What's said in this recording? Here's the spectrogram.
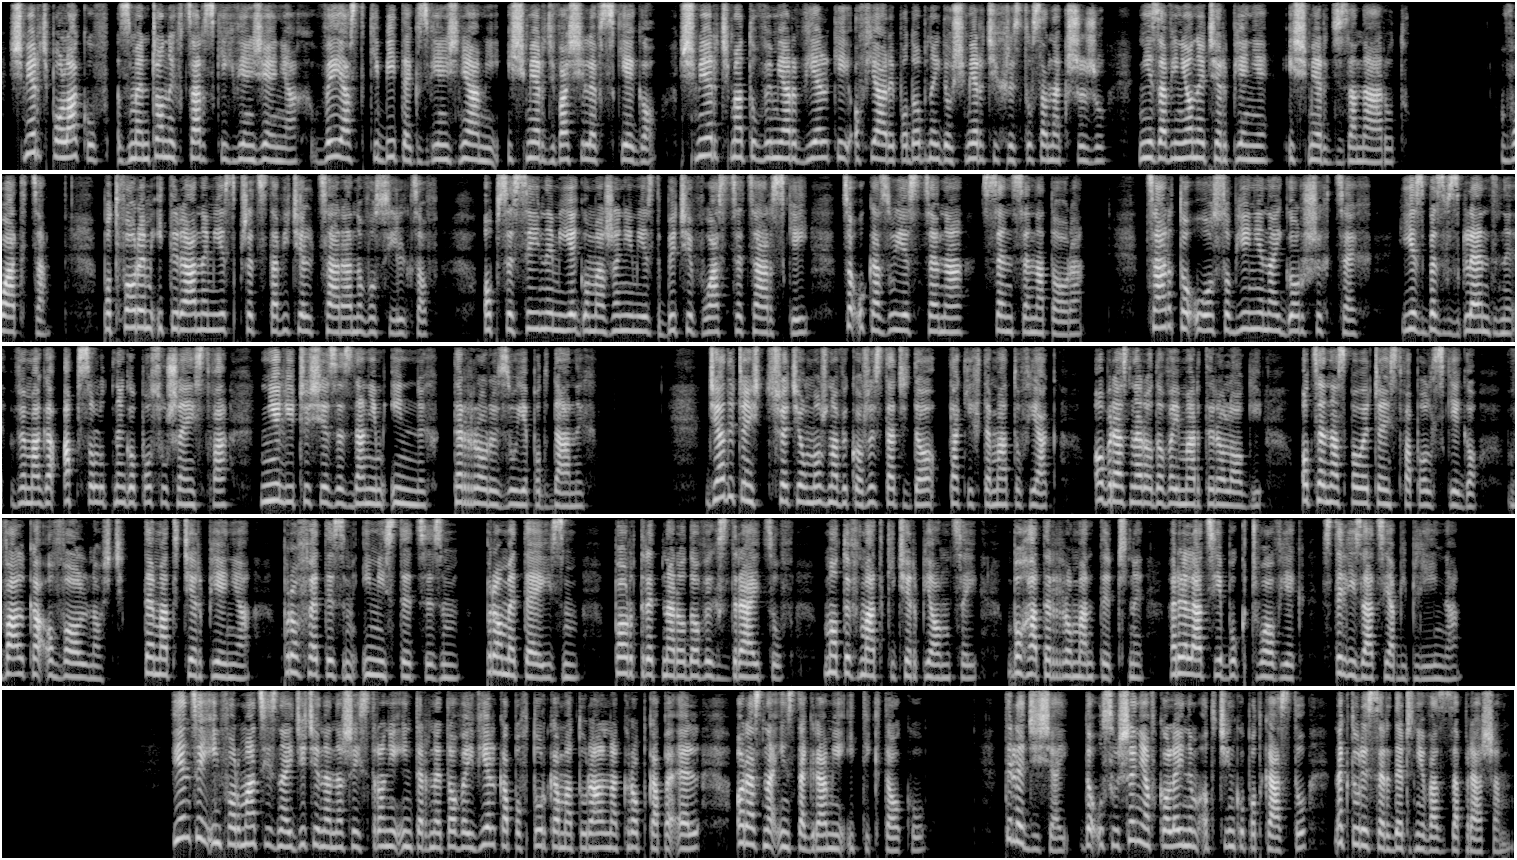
Śmierć Polaków zmęczonych w carskich więzieniach, wyjazd kibitek z więźniami i śmierć Wasilewskiego. Śmierć ma tu wymiar wielkiej ofiary, podobnej do śmierci Chrystusa na krzyżu, niezawinione cierpienie i śmierć za naród. Władca. Potworem i tyranem jest przedstawiciel cara Nowosilcow. Obsesyjnym jego marzeniem jest bycie w łasce carskiej, co ukazuje scena Sen Senatora. Car to uosobienie najgorszych cech – jest bezwzględny, wymaga absolutnego posłuszeństwa, nie liczy się ze zdaniem innych, terroryzuje poddanych. Dziady część trzecią można wykorzystać do takich tematów jak obraz narodowej martyrologii, ocena społeczeństwa polskiego, walka o wolność, temat cierpienia, profetyzm i mistycyzm, prometeizm, portret narodowych zdrajców, motyw matki cierpiącej, bohater romantyczny, relacje Bóg-człowiek, stylizacja biblijna. Więcej informacji znajdziecie na naszej stronie internetowej wielkapowtórkamaturalna.pl oraz na Instagramie i TikToku. Tyle dzisiaj. Do usłyszenia w kolejnym odcinku podcastu, na który serdecznie Was zapraszam.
